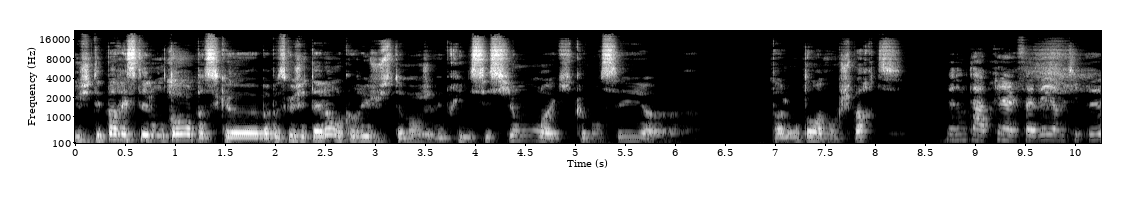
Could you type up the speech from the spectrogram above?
Mais j'étais pas resté longtemps parce que bah parce que j'étais allé en Corée justement. J'avais pris une session euh, qui commençait euh, pas longtemps avant que je parte. Mais donc t'as appris l'alphabet un petit peu.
